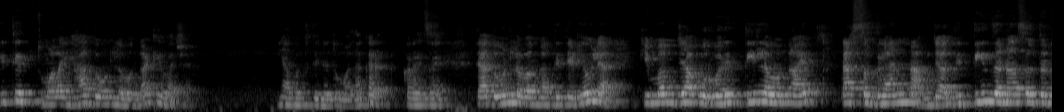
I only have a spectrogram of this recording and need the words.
तिथे तुम्हाला ह्या दोन लवंगा ठेवायच्या ह्या पद्धतीने तुम्हाला कर करायचं आहे. त्या दोन लवंगा तिथे ठेवल्या की मग ज्या उर्वरित तीन लवंग आहेत त्या सगळ्यांना म्हणजे अगदी तीन जण असेल तर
